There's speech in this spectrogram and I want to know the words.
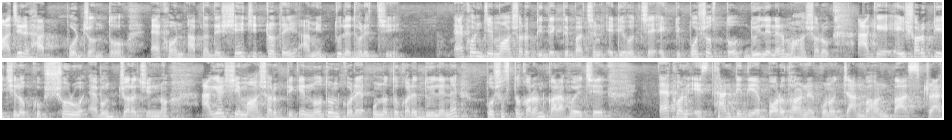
মাঝিরহাট পর্যন্ত। এখন আপনাদের সেই চিত্রতেই আমি তুলে ধরেছি। এখন যে মহাসড়কটি দেখতে পাচ্ছেন, এটি হচ্ছে একটি প্রশস্ত দুই লেনের মহাসড়ক। আগে এই সড়কটি ছিল খুব সরু এবং জরাজীর্ণ। আগের সেই মহাসড়কটিকে নতুন করে উন্নত করে দুই লেনে প্রশস্তকরণ করা হয়েছে। এখন এই স্থানটি দিয়ে বড় ধরনের কোনো যানবাহন, বাস, ট্রাক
